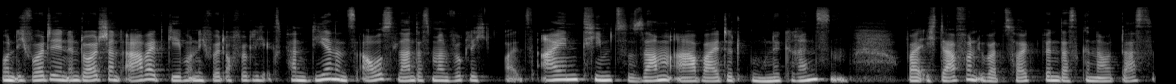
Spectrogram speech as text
Und ich wollte ihnen in Deutschland Arbeit geben und ich wollte auch wirklich expandieren ins Ausland, dass man wirklich als ein Team zusammenarbeitet ohne Grenzen. Weil ich davon überzeugt bin, dass genau das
